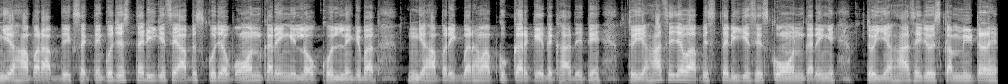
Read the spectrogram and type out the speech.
यहाँ पर आप देख सकते हैं। कुछ इस तरीके से आप इसको जब ऑन करेंगे लॉक खोलने के बाद, यहाँ पर एक बार हम आपको करके दिखा देते हैं। तो यहाँ से जब आप इस तरीके से इसको ऑन करेंगे तो यहाँ से जो इसका मीटर है,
